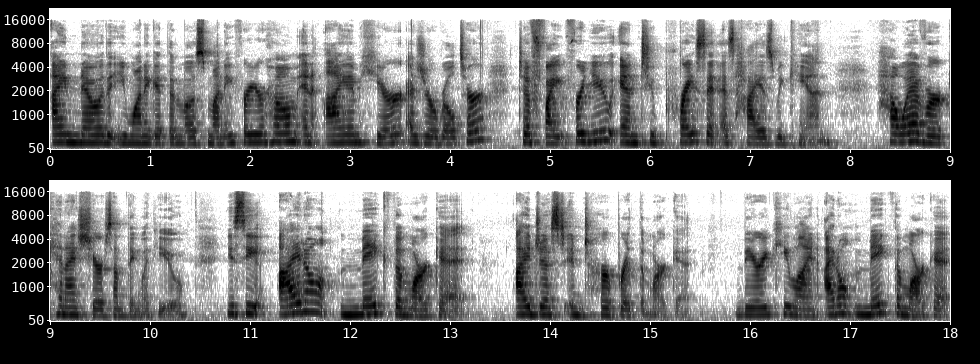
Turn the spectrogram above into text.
I know that you want to get the most money for your home, and I am here as your realtor to fight for you and to price it as high as we can. However, can I share something with you? You see, I don't make the market, I just interpret the market. Very key line. I don't make the market,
